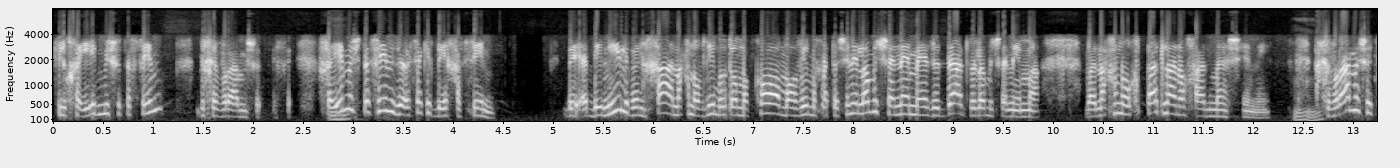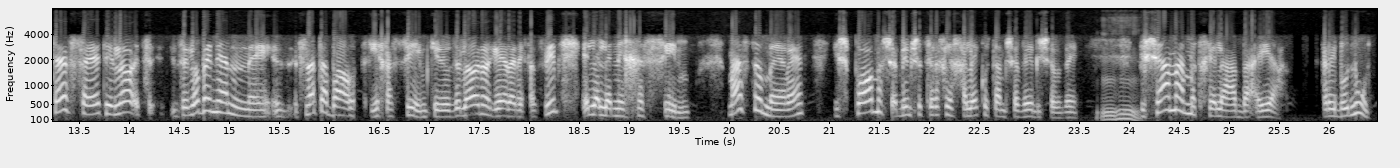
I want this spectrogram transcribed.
כאילו חיים משותפים וחברה משותפת. חיים mm. משותפים זה עוסקת ביחסים. ביני לבינך, אנחנו עובדים באותו מקום, אוהבים אחד את השני, לא משנה מאיזה דת ולא משנה מה. ואנחנו, אכפת לנו אחד מהשני. Mm-hmm. החברה המשותפת, לא, זה לא בעניין, it's not about יחסים, כאילו זה לא נוגע לנכסים, אלא לנכסים. מה זאת אומרת? יש פה משאבים שצריך לחלק אותם שווה בשווה. Mm-hmm. ושם מתחילה הבעיה, הריבונות.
